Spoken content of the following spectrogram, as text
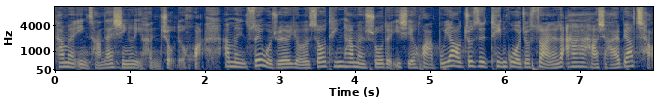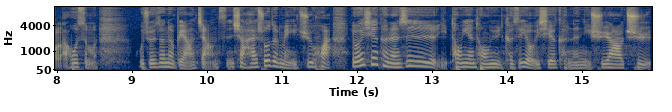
他们隐藏在心里很久的话。他们，所以我觉得有的时候听他们说的一些话，不要就是听过就算了，说啊好，小孩不要吵了或什么。我觉得真的不要这样子。小孩说的每一句话，有一些可能是童言童语，可是有一些可能你需要去。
